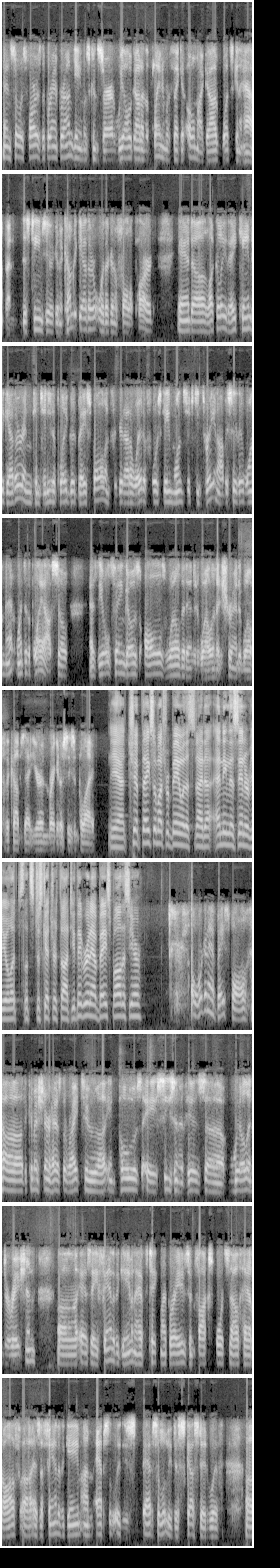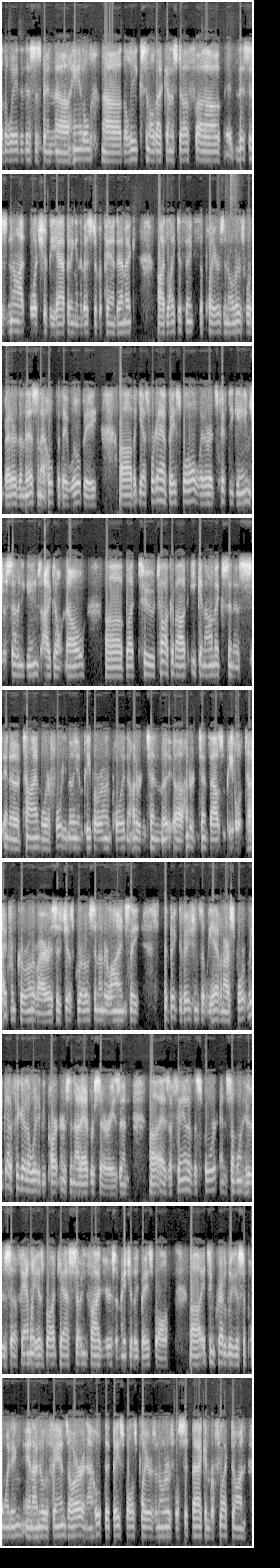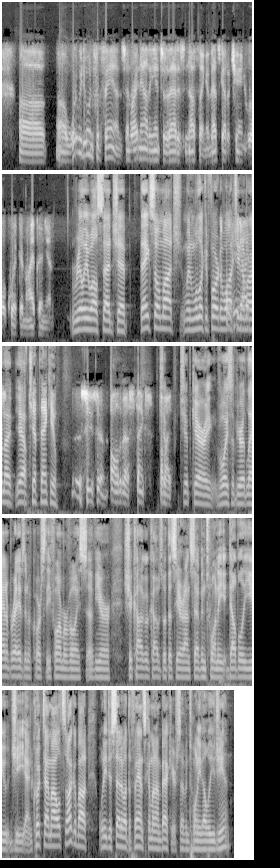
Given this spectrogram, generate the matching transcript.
And so, as far as the Brant Brown game was concerned, we all got on the plane and were thinking, oh my God, what's going to happen? This team's either going to come together or they're going to fall apart. And uh, luckily, they came together and continued to play good baseball and figured out a way to force game 163. And obviously, they won that and went to the playoffs. So, as the old saying goes, all's well that ended well, and it sure ended well for the Cubs that year in regular season play. Yeah, Chip, thanks so much for being with us tonight. Uh, ending this interview, let's let's just get your thought. Do you think we're going to have baseball this year? We're going to have baseball. Uh, the commissioner has the right to uh, impose a season of his uh, will and duration. Uh, as a fan of the game, and I have to take my Braves and Fox Sports South hat off. Uh, as a fan of the game, I'm absolutely absolutely disgusted with uh, the way that this has been handled, the leaks and all that kind of stuff. this is not what should be happening in the midst of a pandemic. I'd like to think the players and owners were better than this, and I hope that they will be. but yes, we're going to have baseball baseball, whether it's 50 games or 70 games, I don't know. Uh, but to talk about economics in a, in a time where 40 million people are unemployed and 110 uh, 110,000 people have died from coronavirus is just gross and underlines the the big divisions that we have in our sport. We've got to figure out a way to be partners and not adversaries. And uh, as a fan of the sport and someone whose uh, family has broadcast 75 years of Major League Baseball, uh, it's incredibly disappointing. And I know the fans are. And I hope that baseball's players and owners will sit back and reflect on uh, uh, what are we doing for the fans? And right now, the answer to that is nothing, and that's got to change real quick, in my opinion. Really well said, Chip. Thanks so much. When we're looking forward to watching okay, tomorrow night. Yeah, Chip. Thank you. See you soon. All the best. Thanks. Bye bye. Chip, Chip Caray, voice of your Atlanta Braves, and of course the former voice of your Chicago Cubs, with us here on 720 WGN. Quick time out. Let's talk about what he just said about the fans coming on back here. 720 WGN.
